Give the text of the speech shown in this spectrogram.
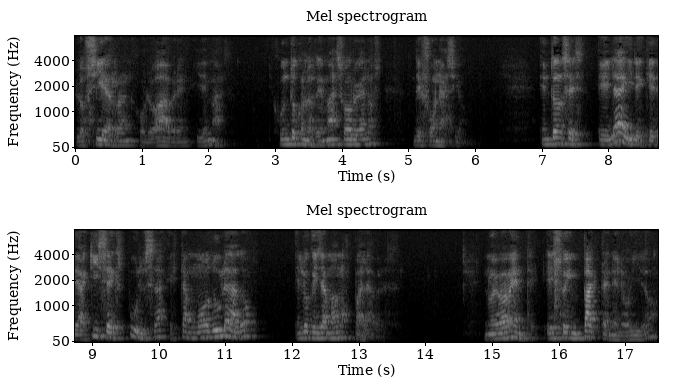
lo cierran o lo abren y demás, junto con los demás órganos de fonación. Entonces, el aire que de aquí se expulsa está modulado en lo que llamamos palabras. Nuevamente, eso impacta en el oído,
